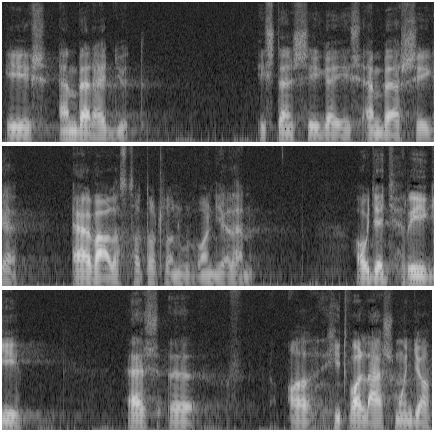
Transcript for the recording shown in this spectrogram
és ember együtt. Istensége és embersége elválaszthatatlanul van jelen. Ahogy egy régi els, a hitvallás mondja,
